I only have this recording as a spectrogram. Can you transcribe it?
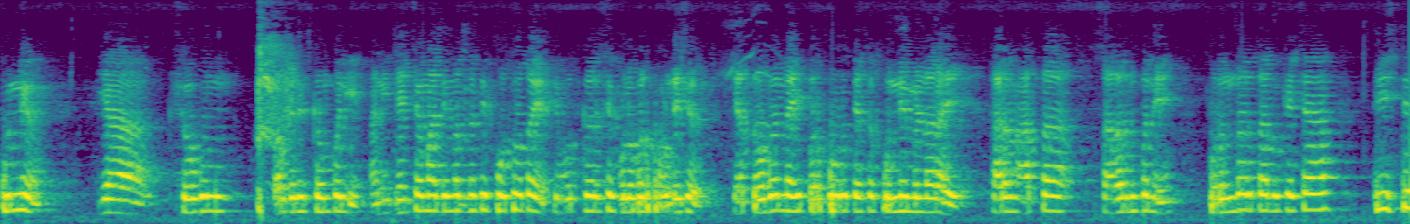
पुण्य या शोगुन ऑर्गॅनिक कंपनी आणि ज्यांच्या माध्यमातून ते पोचवत आहेत ते उत्कर्ष ग्लोबल फाउंडेशन या दोघांनाही भरपूर त्याचं पुण्य मिळणार आहे. कारण आता साधारणपणे पुरंदर तालुक्याच्या तीस ते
